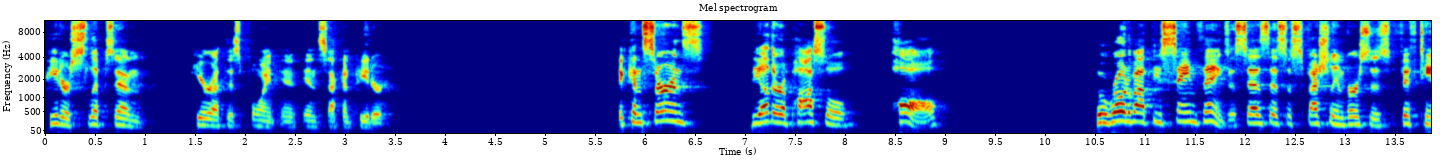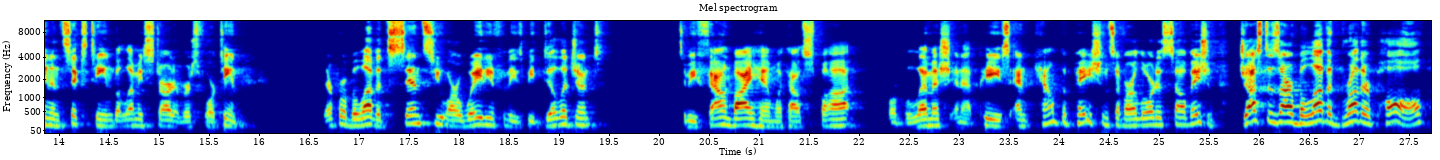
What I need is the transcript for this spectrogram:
Peter slips in here at this point in, in 2 Peter. It concerns the other apostle, Paul, who wrote about these same things. It says this especially in verses 15 and 16, but let me start at verse 14. Therefore, beloved, since you are waiting for these, be diligent to be found by him without spot or blemish and at peace, and count the patience of our Lord as salvation, just as our beloved brother Paul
